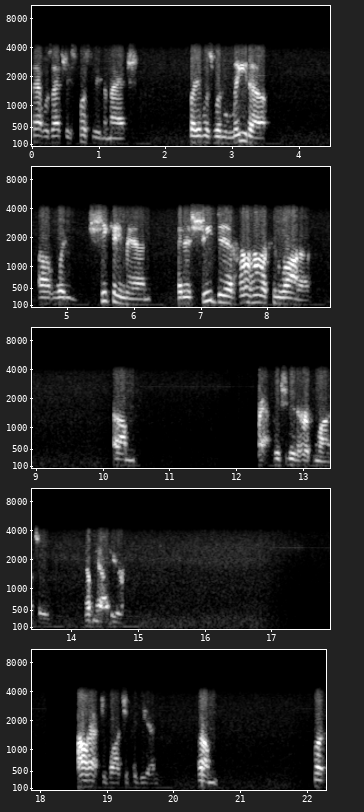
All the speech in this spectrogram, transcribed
that was actually supposed to be in the match, but it was when Lita, uh, when she came in, and as she did her Hurricane Rana, um, crap, who'd she do the Hurricane Rana to? Help me out here. I'll have to watch it again. Um, but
